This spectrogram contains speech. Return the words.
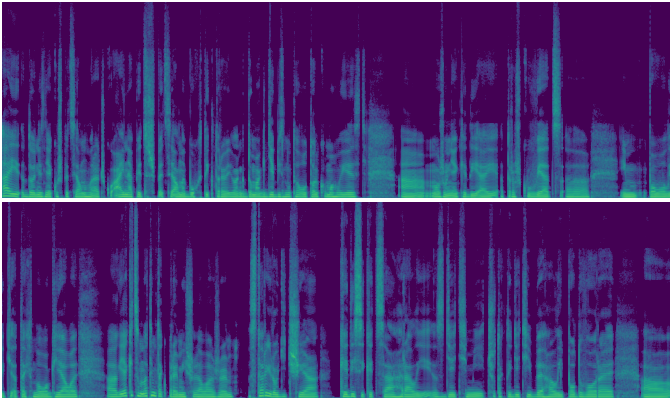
aj doniesť nejakú špeciálnu hračku, aj napiec špeciálne buchty, ktoré mám doma, kde by z toľko mohli jesť a môžu niekedy aj trošku viac uh, im povoliť technológie, ale uh, ja keď som nad tým tak premýšľala, že starí rodičia, kedysi, keď sa hrali s deťmi, čo tak tie deti behali po dvore, a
